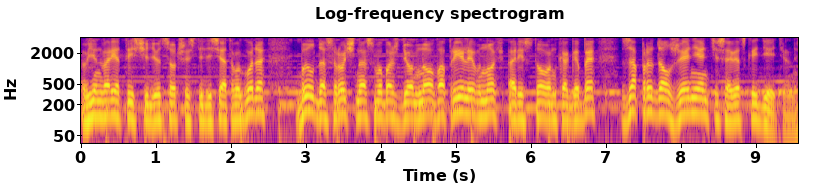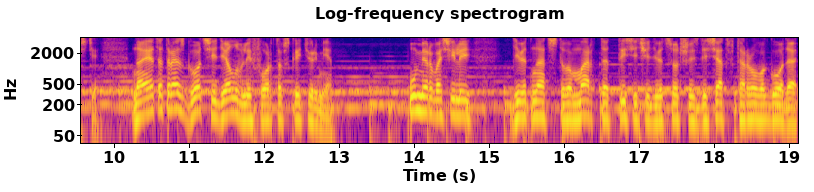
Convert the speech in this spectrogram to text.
в январе 1960 года был досрочно освобожден, но в апреле вновь арестован КГБ за продолжение антисоветской деятельности. На этот раз год сидел в Лефортовской тюрьме. Умер Василий 19 марта 1962 года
